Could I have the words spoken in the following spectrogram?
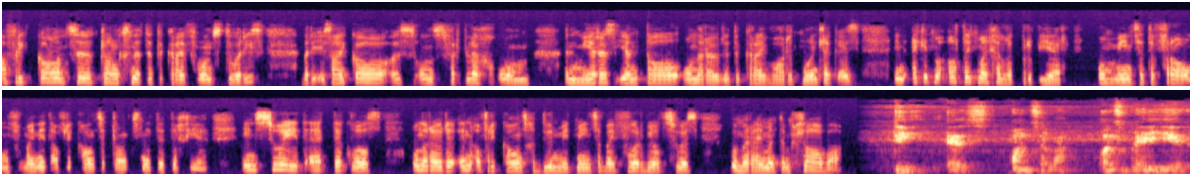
Afrikaanse klanksnitte te kry vir ons stories. By die SAK is ons verplig om in meer as een taal onderhoude te kry waar dit moontlik is en ek het my altyd my geluk probeer om mense te vra om vir my net Afrikaanse klanksnitte te gee. En so het ek dikwels onderhoude in Afrikaans gedoen met mense byvoorbeeld soos Oom Raymond in Glaba. Dit is ons land. Ons bly hier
